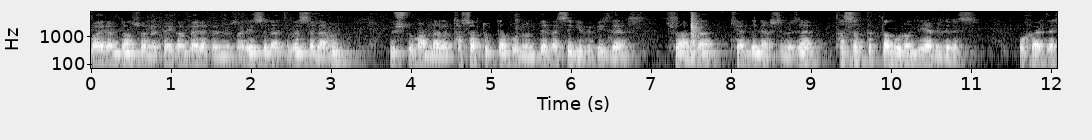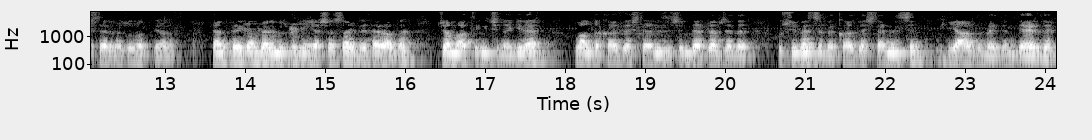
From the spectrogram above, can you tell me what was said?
bayramdan sonra Peygamber Efendimiz Aleyhisselatü Vesselam'ın Müslümanlara tasaddukta bulunun demesi gibi biz de şu anda kendi nefsimize tasaddukta bulun diyebiliriz. Bu kardeşlerimizi unutmayalım. Yani Peygamberimiz bugün yaşasaydı herhalde cemaatin içine girer, Vanlı kardeşleriniz için, depremzede, musibetsede kardeşleriniz için yardım edin derdi.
